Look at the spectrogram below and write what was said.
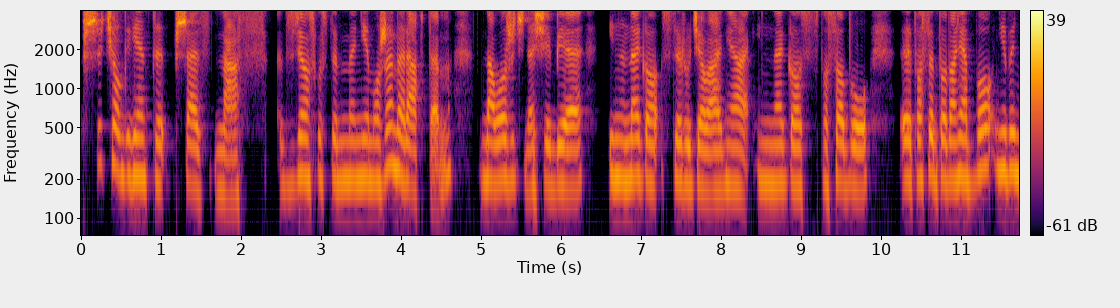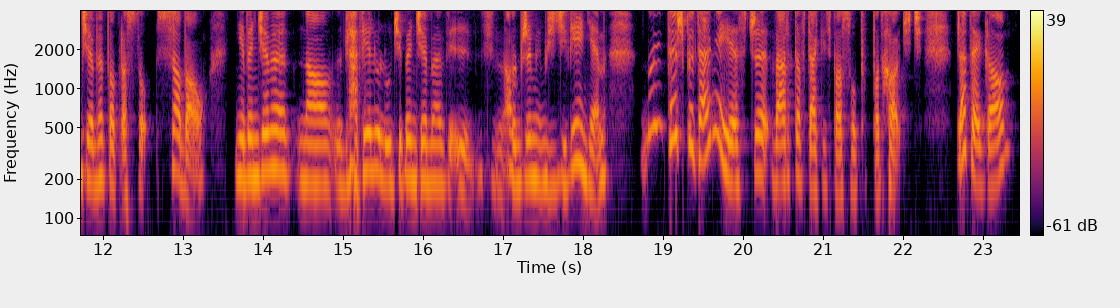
przyciągnięty przez nas. W związku z tym my nie możemy raptem nałożyć na siebie innego stylu działania, innego sposobu e, postępowania, bo nie będziemy po prostu sobą. Nie będziemy, no, dla wielu ludzi będziemy w, w olbrzymim zdziwieniem. No i też pytanie jest, czy warto w taki sposób podchodzić. Dlatego E,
